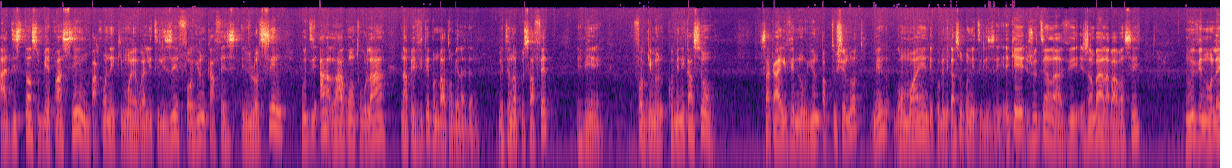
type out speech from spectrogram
à distance ou bien pas signe, par contre, qui moyen l'utiliser, il faut qu'ils fasse l'autre signe pour dire, ah, là, on là, n'a pas évité pour ne pas tomber là-dedans. Maintenant, pour ça fait, eh bien, il faut qu'il y ait une communication. Ça qui arrive, nous, ne pas toucher l'autre, mais il y a un moyen de communication pour utiliser. Et que je dis en la vie, Jean-Baptiste n'a pas avancé, nous venons là,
